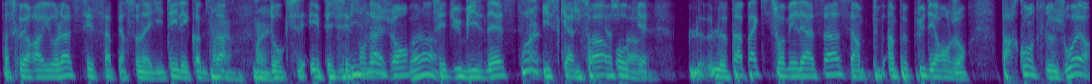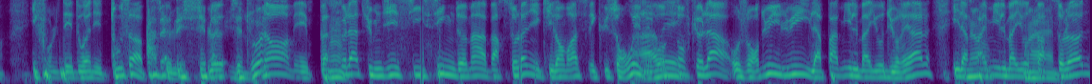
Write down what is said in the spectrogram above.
parce que Rayola, c'est sa personnalité, il est comme ça. Ouais. Donc, c'est- et puis C'est son business, agent, voilà. c'est du business, Ouais. il se cache Il pas, cache ok. pas, ouais. Le, le papa qui soit mêlé à ça, c'est un, peu plus dérangeant. Par contre, le joueur, il faut le dédouaner de tout ça. Parce Ah que mais le- joueur. Non, mais parce Hum. que là, tu me dis s'il signe demain à Barcelone et qu'il embrasse les cuissons. Oui, Ah mais bon, oui. sauf que là, aujourd'hui, lui, il a pas mis le maillot du Real, il a Non. pas mis le maillot de. Barcelone,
